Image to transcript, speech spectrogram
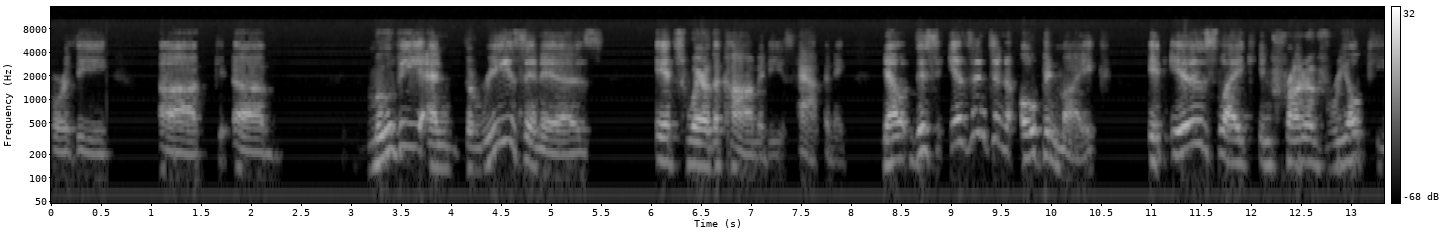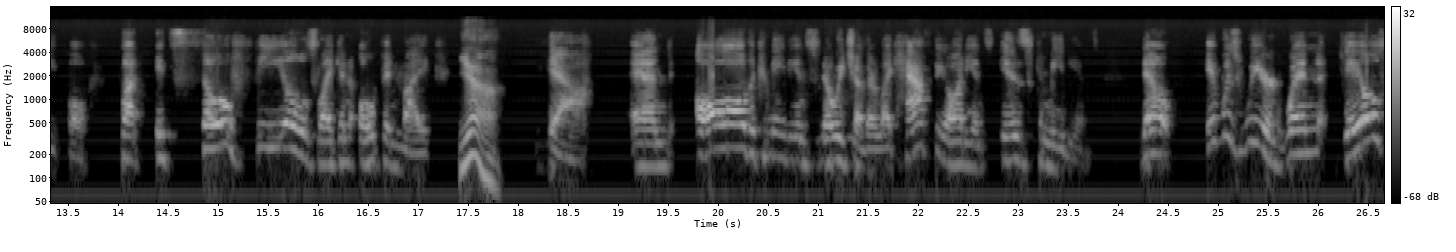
for the uh, uh, movie, and the reason is it's where the comedy is happening. Now, this isn't an open mic, it is like in front of real people, but it so feels like an open mic Yeah. yeah. And all the comedians know each other. Like half the audience is comedians. Now, it was weird when Gail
